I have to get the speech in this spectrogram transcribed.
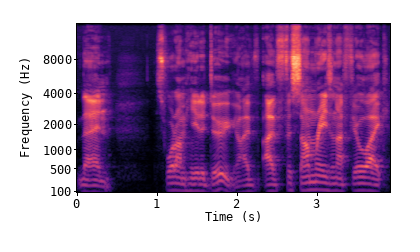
then it's what I'm here to do. I've, I've for some reason I feel like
